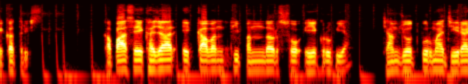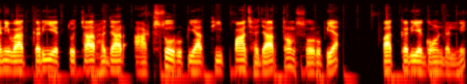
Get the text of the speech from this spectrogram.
એકત્રીસ. કપાસ એક હજાર એકાવનથી પંદરસો એક રૂપિયા જામજોધપુરમાં જીરાની વાત કરીએ તો ચાર હજાર આઠસો રૂપિયાથી પાંચ હજાર ત્રણસો રૂપિયા વાત કરીએ ગોંડલની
